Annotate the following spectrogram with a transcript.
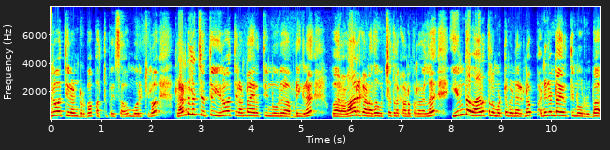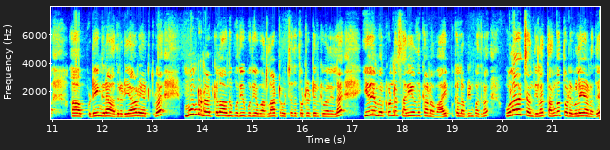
இருபத்தி ரெண்டு ரூபாய் பத்து பைசாவும் ஒரு கிலோ. ரெண்டு லட்சத்து இருபத்தி ரெண்டாயிரத்தி நூறு அப்படிங்கிற வரலாறுக்கானதை உச்சத்தில் காணப்படுற வெள்ளை இந்த வாரத்தில் மட்டும் என்ன இருக்குன்னா பன்னிரெண்டாயிரத்தி நூறுரூபா அப்படிங்கிற அதிரடியான ஏற்றத்தோட மூன்று நாட்களாக வந்து புதிய புதிய வரலாற்று உச்சத்தை தொட்டுட்டு இருக்க வேலையில். இதை மேற்கொண்டு சரியறதுக்கான வாய்ப்புகள் அப்படின்னு பார்த்தீங்கன்னா உலக சந்தையில் தங்கத்தோட விலையானது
